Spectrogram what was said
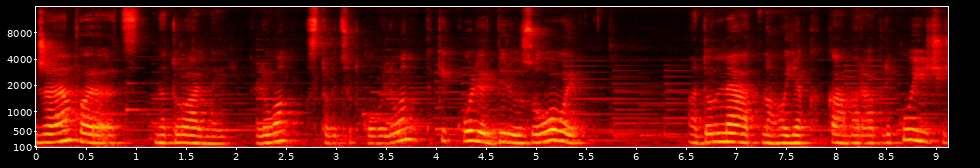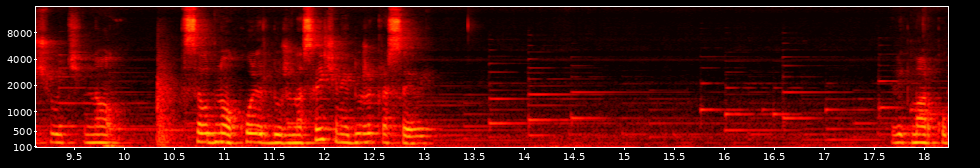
Джемпер натуральний льон, 100% льон. Такий колір бірюзовий, до м'ятного, як камера аплікує чуть-чуть, але все одно колір дуже насичений, дуже красивий. Від Марко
